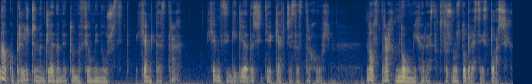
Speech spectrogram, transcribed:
Малко прилича на гледането на филми на ужасите. Хем те е страх, хем си ги гледаш и ти е кеф, че се страхуваш. Но страх много ми хареса. Всъщност добре се изплаших,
